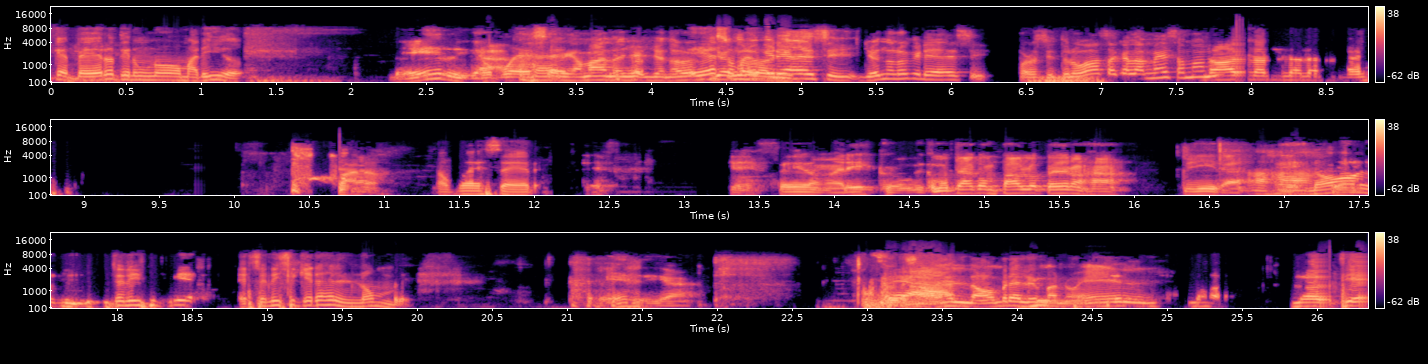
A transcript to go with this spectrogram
que Pedro tiene un nuevo marido. Verga. No puede ser. mano, yo, yo, no, lo, yo no lo quería decir, yo no lo quería decir. Pero si tú lo vas a sacar a la mesa, mano. No, no, no, no. no. no puede ser. Qué, qué, feo, marisco. ¿Y cómo te va con Pablo Pedro? Ajá. Mira. Ajá. Este, no, ese ni, siquiera, ese ni siquiera es el nombre. Verga. O sea, el nombre de Luis Manuel. Lo tiene.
